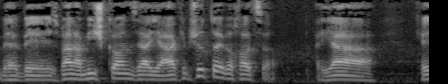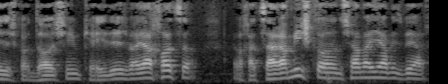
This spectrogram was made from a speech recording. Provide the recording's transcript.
בזמן המשכון זה היה כפשוטו בחוצר. היה קדש קודשים, קדש, והיה חוצר. בחצר המשכון, שם היה מזבח.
